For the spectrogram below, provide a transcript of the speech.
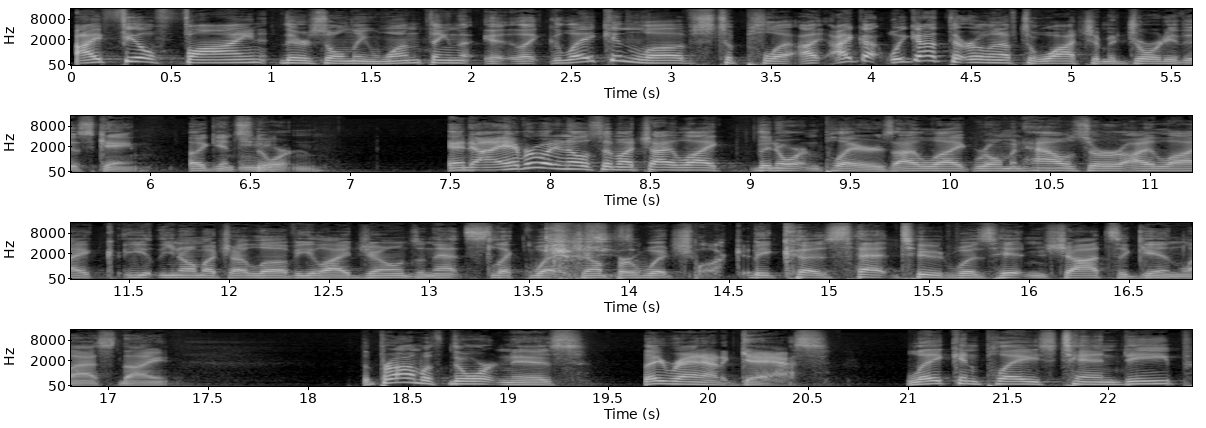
I feel fine. There's only one thing that like Lakin loves to play. I, I got we got there early enough to watch a majority of this game against Norton, and I, everybody knows how much I like the Norton players. I like Roman Hauser. I like you you know how much I love Eli Jones and that slick wet jumper, which because that dude was hitting shots again last night. The problem with Norton is they ran out of gas. Lakin plays ten deep.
